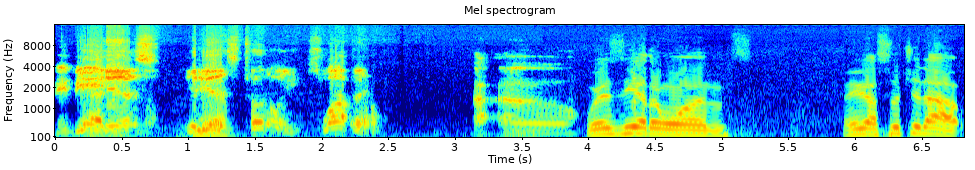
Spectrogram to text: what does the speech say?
Maybe. Yeah, it is. It is Yeah. totally. Swap it. Uh oh. Where's the other ones? Maybe I'll switch it out.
